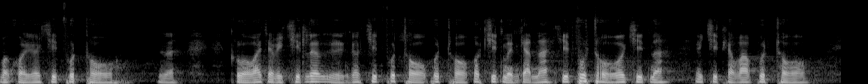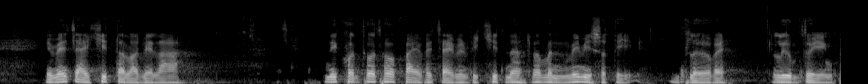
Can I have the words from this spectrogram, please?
บางคนก็คิดพุทโธนะกลัวว่าจะไปคิดเรื่องอื่น ก็คิดพุทโธ พุทโธก็คิดเหมือนกันนะ คิดพุทโธก็คิดนะไม่คิดคำว่าพุทโธ เห็นไหมใจคิดตลอดเวลา นี่คนทั่วๆไปพอใจมันไปคิดนะ แล้วมันไม่มีสติมันเผลอไป ลืมตัวเองไป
